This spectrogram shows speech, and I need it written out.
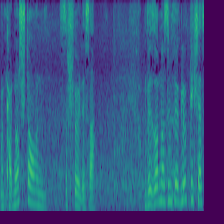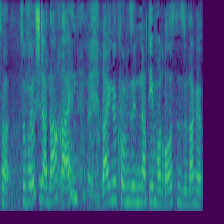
Man kann nur staunen. So schön ist er. Und besonders sind wir glücklich, dass wir so frisch danach rein, reingekommen sind, nachdem wir draußen so lange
